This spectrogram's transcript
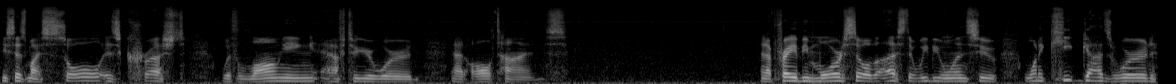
He says, My soul is crushed with longing after your word at all times. And I pray it be more so of us that we be ones who want to keep God's word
